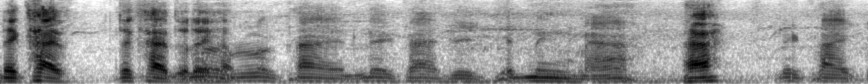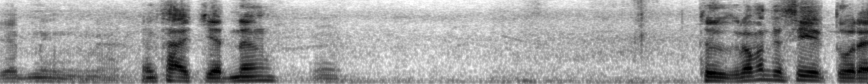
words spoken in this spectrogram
เลขท้ายเลขท้ายตัวใดครับเลขท้ายเลขท้ายที่เจ็ดหนึ่งนะฮะเลขท้ายเจ็ดหนึ่งนะเลขท้ายเจ็ดหนึ่งเออถือแล้วมันจะซื้อตัวใด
